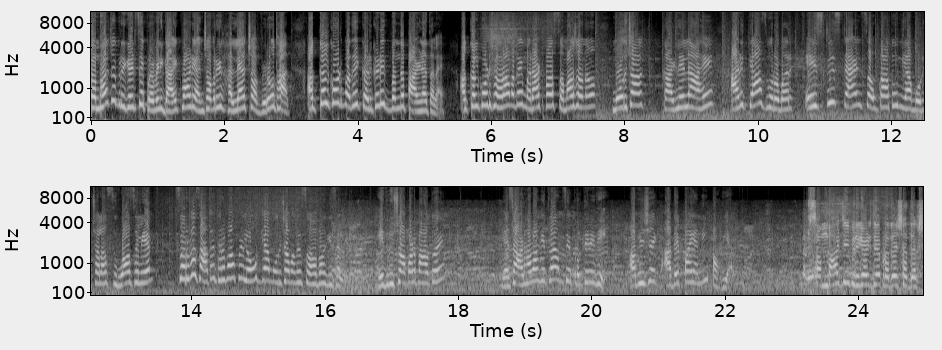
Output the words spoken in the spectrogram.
संभाजी ब्रिगेडचे प्रवीण गायकवाड यांच्यावरील हल्ल्याच्या विरोधात अक्कलकोटमध्ये कडकडीत बंद पाळण्यात आलाय. अक्कलकोट शहरामध्ये मराठा समाजानं मोर्चा काढलेला आहे आणि त्याचबरोबर एस टी स्टँड चौकातून या मोर्चाला सुरुवात झाली आहे. सर्व जाती धर्माचे लोक या मोर्चामध्ये सहभागी झाले. हे दृश्य आपण पाहतोय. याचा आढावा घेतला आमचे प्रतिनिधी अभिषेक आदेप्पा यांनी. पाहूया. संभाजी ब्रिगेडचे प्रदेशाध्यक्ष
